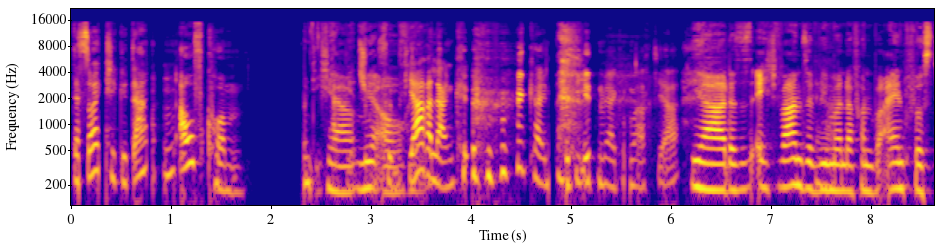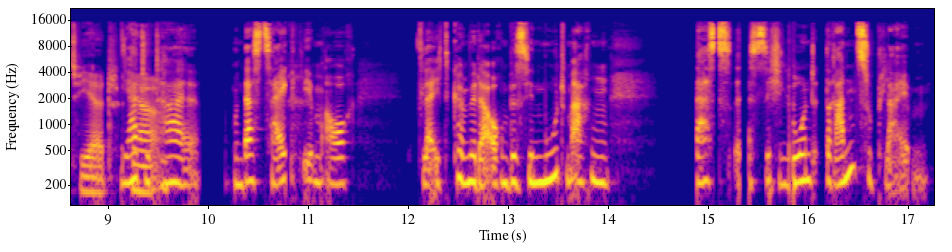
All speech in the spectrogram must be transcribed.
dass solche Gedanken aufkommen. Und ich ja, habe jetzt schon fünf auch, Jahre ja. lang keine Diäten mehr gemacht, ja. Ja, das ist echt Wahnsinn, ja. wie man davon beeinflusst wird. Ja, ja, total. Und das zeigt eben auch, vielleicht können wir da auch ein bisschen Mut machen, dass es sich lohnt, dran zu bleiben.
